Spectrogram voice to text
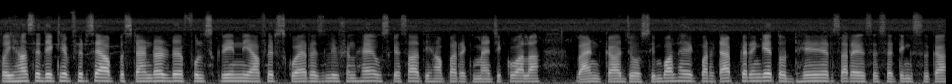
तो यहाँ से देखिए, फिर से आप स्टैंडर्ड फुल स्क्रीन या फिर स्क्वायर रेजोल्यूशन है। उसके साथ यहाँ पर एक मैजिक वाला बैंड का जो सिंबल है, एक बार टैप करेंगे तो ढेर सारे ऐसे सेटिंग्स का।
